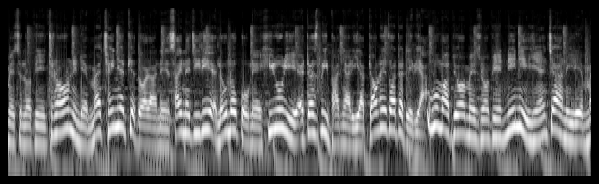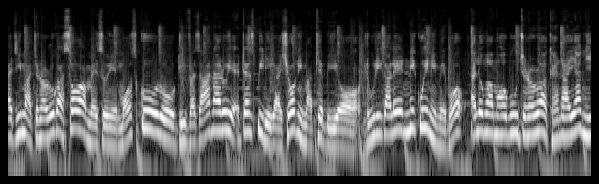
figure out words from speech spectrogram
မယ်ဆိုတော့ဖြင့်ကျွန်တော်တို့အနေနဲ့ match change နဲ့ဖြစ်သွားတာနဲ့ synergy တွေရဲ့အလုံးလုံးပုံနဲ့ hero တွေရဲ့ attack speed ဘာညာတွေကပြောင်းလဲသွားတတ်တယ်ဗျာ။ဥပမာပြောရမယ်ဆိုတော့ဖြင့်နှင်းနေရမ်းကြနေတဲ့ match ကြီးမှာကျွန်တော်တို့ကဆော့ရမယ်ဆိုရင် Moscow တို့ဒီ Vazana တို့ရဲ့ attack speed တွေကရှော့နေမှာဖြစ်ပြီးတော့လူတွေကလည်းနှိကွေးနေမယ်ပေါ့။အဲ့လိုမှမဟုတ်ဘူးကျွန်တော်တို့ကခန္ဓာရမြေ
